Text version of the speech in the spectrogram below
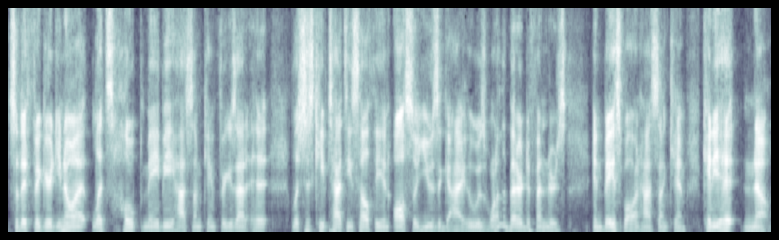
So they figured, you know what, let's hope maybe Ha-Seong Kim figures out a hit. Let's just keep Tatis healthy and also use a guy who was one of the better defenders in baseball in Ha-Seong Kim. Can he hit? No.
